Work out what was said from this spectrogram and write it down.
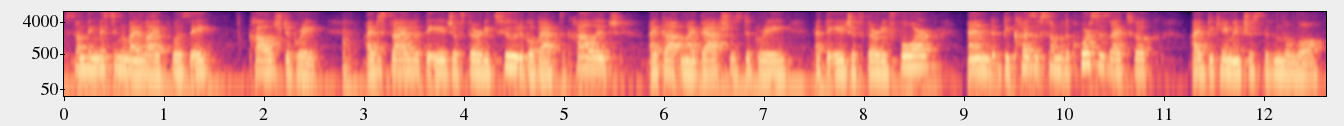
something missing in my life was a college degree. I decided at the age of 32 to go back to college. I got my bachelor's degree at the age of 34, and because of some of the courses I took, I became interested in the law.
